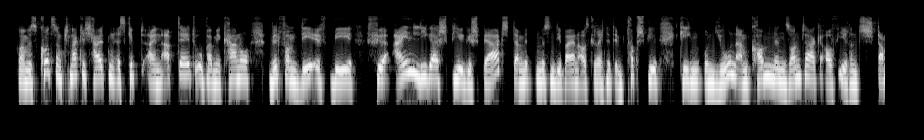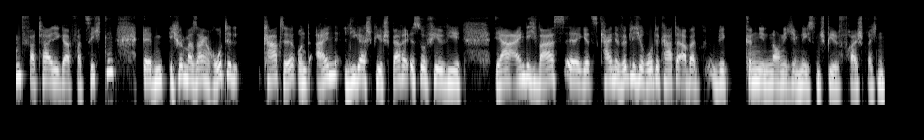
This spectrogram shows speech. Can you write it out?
wollen wir es kurz und knackig halten. Es gibt ein Update. Upamecano wird vom DFB für ein Ligaspiel gesperrt. Damit müssen die Bayern ausgerechnet im Topspiel gegen Union am kommenden Sonntag auf ihren Stammverteidiger verzichten. Ähm, ich würde mal sagen, rote Karte und ein Ligaspiel Sperre ist so viel wie, ja, eigentlich war es äh, jetzt keine wirkliche rote Karte, aber wir können ihn noch nicht im nächsten Spiel freisprechen.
